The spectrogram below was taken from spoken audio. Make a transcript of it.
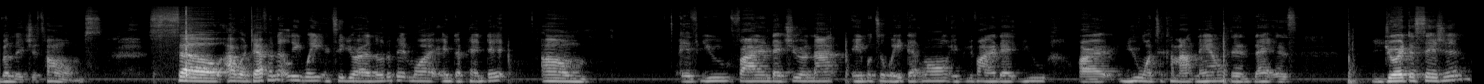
religious homes. So I would definitely wait until you're a little bit more independent. Um, if you find that you're not able to wait that long, if you find that you are you want to come out now, then that is your decision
